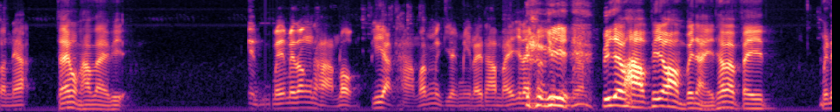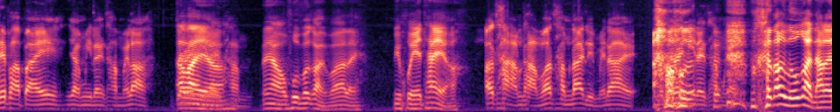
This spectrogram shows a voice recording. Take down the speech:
ตอนเนี้ยจะให้ผมทำอะไรพี่ ไม่ไม่ต้องถามหรอก พี่อยากถามว่ามึงอยากมีอะไรทำไหมจะได้มีพี่เงินพี่จะพาพี่จะพาผมไปไหน ถ้าแบบไปไม่ได้พาไป อยากมีอะไรทำไหมล่ะจอะไรด้มีอะทไม่เอาพูดมาก่อนว่าอะไรมีเควสให้เหรอำเอาถามถามว่าทำได้หรือไม่ได้เอาจะได้มีอะไรทำไง ก็ต้องรู้ก่อนทำอะไร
